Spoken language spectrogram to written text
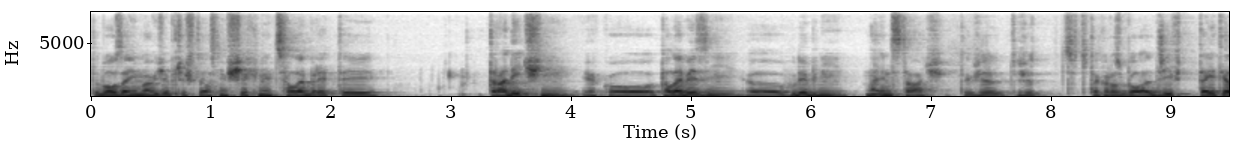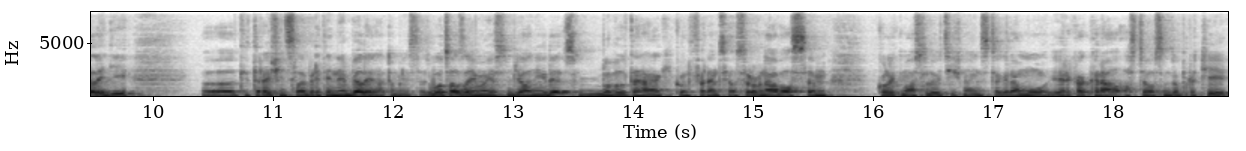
To bylo zajímavé, že přišly vlastně všechny celebrity tradiční, jako televizní, uh, hudební na Instač. Takže, takže se to tak rozbilo. Ale dřív tady ty lidi, uh, ty tradiční celebrity nebyly na tom Instači. To bylo docela zajímavé, jsem dělal někde, jsem mluvil tehdy na nějaký konferenci a srovnával jsem, kolik má sledujících na Instagramu Jirka Král a stavil jsem to proti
